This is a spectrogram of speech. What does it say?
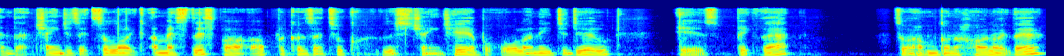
And that changes it. So like I messed this part up because I took this change here, but all I need to do is pick that. So I'm going to highlight there,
